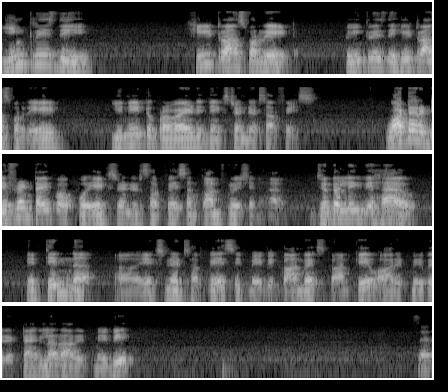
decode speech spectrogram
increase the heat transfer rate, to increase the heat transfer rate, you need to provide an extended surface what are different type of extended surface and configuration have? Generally, we have a thin uh, uh, extended surface. It may be convex, concave, or it may be rectangular, or it may be. Sir,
